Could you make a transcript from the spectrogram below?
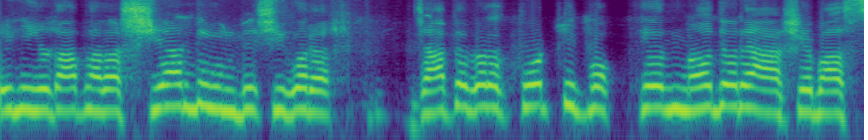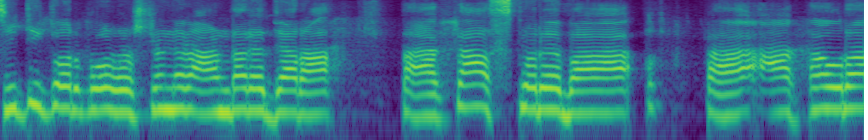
এই ভিডিওটা আপনারা শেয়ার দিবেন বেশি করে, যাতে করে কর্তৃপক্ষের নজরে আসে বা সিটি কর্পোরেশনের আন্ডারে যারা কাজ করে বা আখাউড়া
